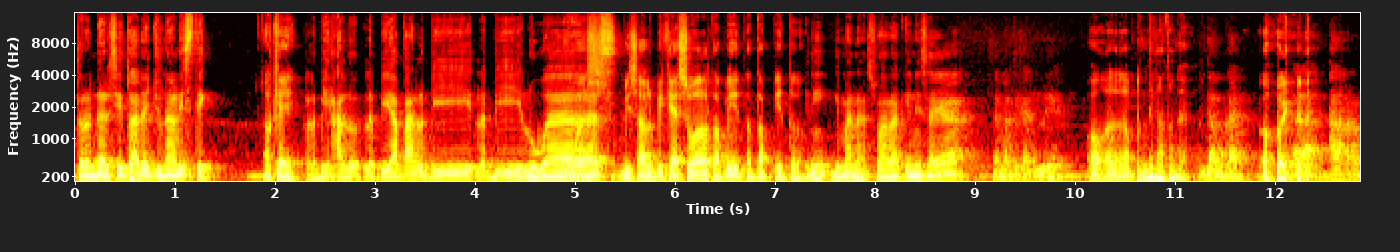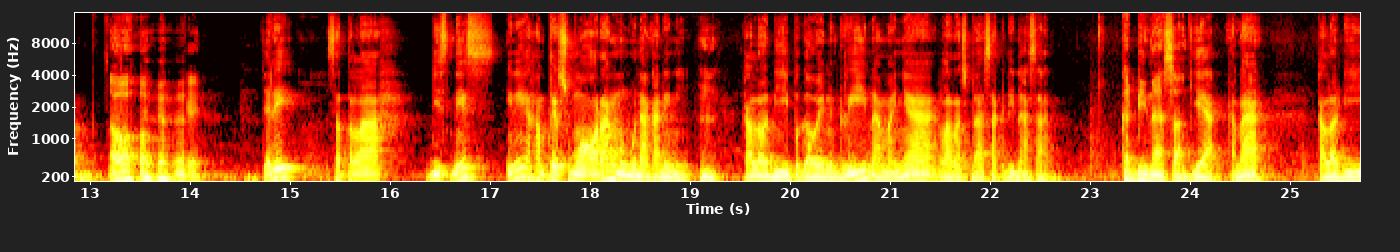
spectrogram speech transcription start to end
Turun dari situ ada jurnalistik. oke. Lebih halu, lebih apa? Lebih lebih Luas, luas. bisa lebih casual tapi tetap itu. Ini gimana? Suara ini saya saya matikan dulu ya. Oh, eh, penting atau enggak? Enggak bukan. Oh, iya. Eh, alarm. Oh, oke. Jadi setelah bisnis ini hampir semua orang menggunakan ini. Hmm. Kalau di pegawai negeri namanya laras bahasa kedinasan. Kedinasan. Ya, karena kalau di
